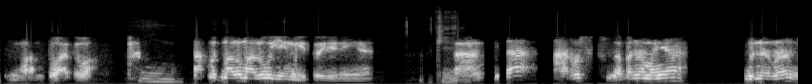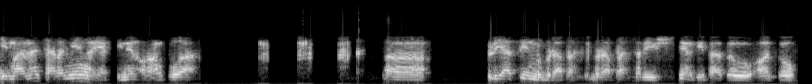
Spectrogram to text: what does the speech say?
orang tua tuh hmm. takut malu-maluin gitu jadinya. oke Nah, kita harus apa namanya benar-benar gimana caranya ngeyakinin orang tua eh liatin beberapa beberapa seriusnya kita tuh untuk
